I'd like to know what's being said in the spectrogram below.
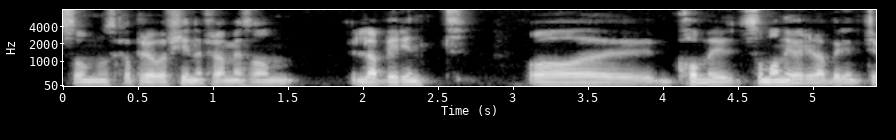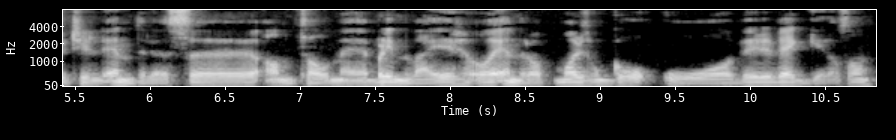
som skal prøve å finne fram en sånn labyrint. Og kommer, som man gjør i labyrinter, til endeløse antall med blindveier. Og ender opp med å liksom gå over vegger og sånn.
